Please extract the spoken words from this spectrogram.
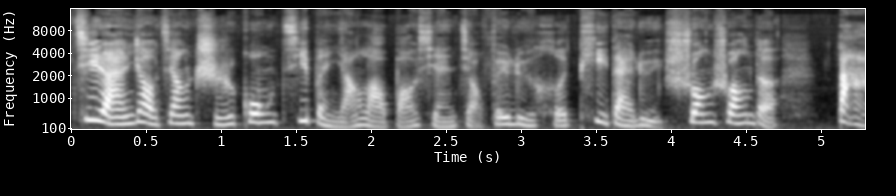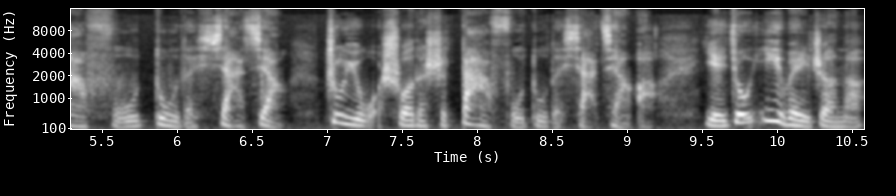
既然要将职工基本养老保险缴费率和替代率双双的。大幅度的下降，注意我说的是大幅度的下降啊，也就意味着呢，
